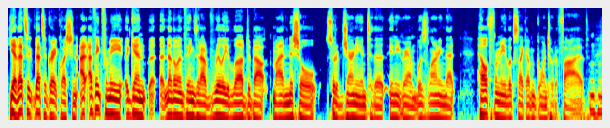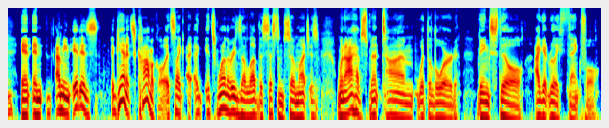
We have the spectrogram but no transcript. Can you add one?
Yeah, that's a that's a great question. I, I think for me, again, another one of the things that I've really loved about my initial sort of journey into the Enneagram was learning that health for me looks like I'm going toward a 5 mm-hmm. and and I mean it is again it's comical. It's like I- it's one of the reasons I love the system so much is when I have spent time with the Lord, being still, I get really thankful.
